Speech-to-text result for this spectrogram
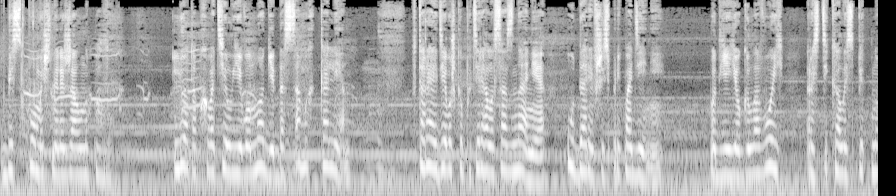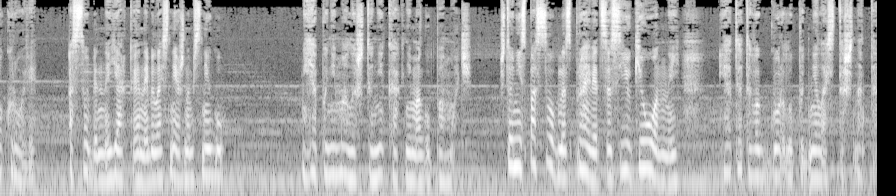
беспомощно лежал на полу. Лед обхватил его ноги до самых колен. Вторая девушка потеряла сознание, ударившись при падении. Под ее головой растекалось пятно крови, особенно яркое на белоснежном снегу. Я понимала, что никак не могу помочь, что не способна справиться с Юкионной, и от этого к горлу поднялась тошнота.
